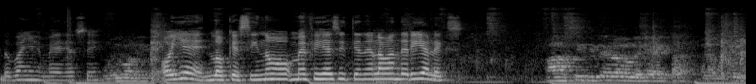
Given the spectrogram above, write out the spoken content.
Dos baños y medio, sí. Muy bonito. Oye, lo que sí no me fijé si tiene lavandería, Alex. Ah, sí, sí, tiene la lavandería, ahí está, en la cocina.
